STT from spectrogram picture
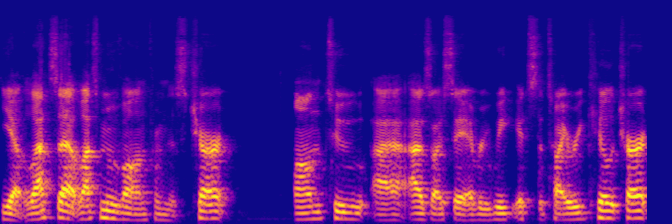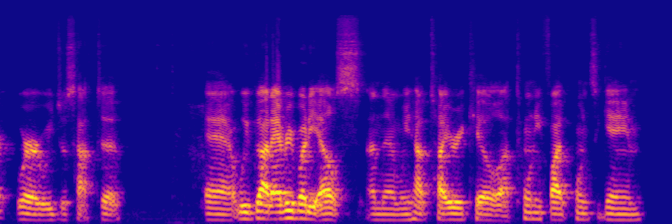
yeah, let's uh, let's move on from this chart on to, uh, as I say every week, it's the Tyreek Hill chart where we just have to. Uh, we've got everybody else, and then we have Tyreek Hill at 25 points a game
